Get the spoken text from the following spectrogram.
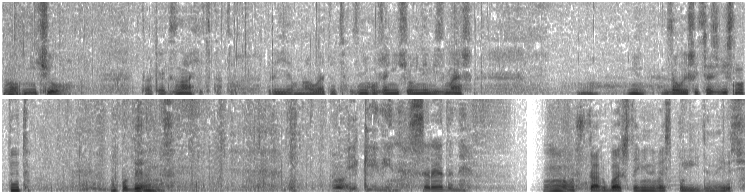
Ну, нічого. Так як знахідка, то приємно, але тут з нього вже нічого не візьмеш. Ну, він залишиться, звісно, тут. Ну, подивимось. О, який він зсередини. Ось так, бачите, він весь поїдений. Ось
